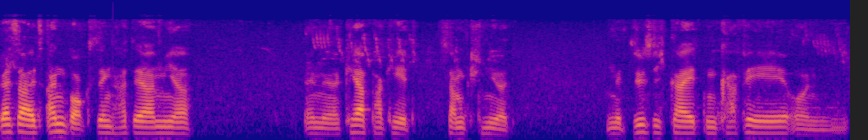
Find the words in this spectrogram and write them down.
Besser als Unboxing hat er mir ein Care-Paket zusammengeschnürt. Mit Süßigkeiten, Kaffee und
